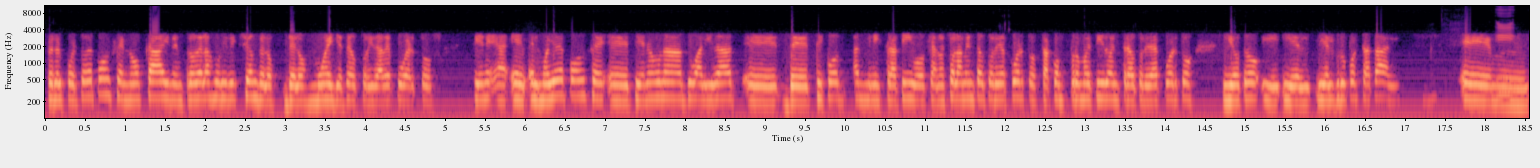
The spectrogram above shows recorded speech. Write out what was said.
pero el puerto de Ponce no cae dentro de la jurisdicción de los de los muelles de autoridad de puertos tiene eh, el, muelle de Ponce eh, tiene una dualidad eh, de tipo administrativo, o sea, no es solamente autoridad de puerto, está comprometido entre autoridad de puerto y otro y, y el y el grupo estatal. Em,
